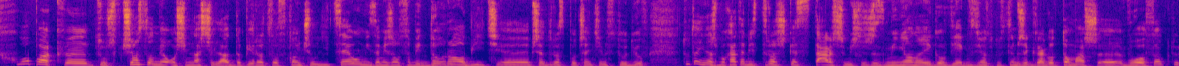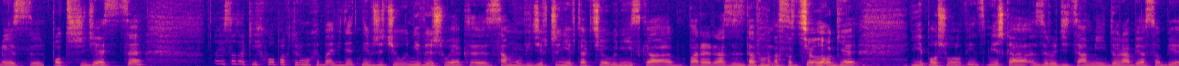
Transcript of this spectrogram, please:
Chłopak, e, cóż, w książce on miał 18 lat, dopiero co skończył liceum i zamierzał sobie dorobić e, przed rozpoczęciem studiów. Tutaj nasz bohater jest troszkę starszy, myślę, że zmieniono jego wiek w związku z tym, że gra go Tomasz e, Włoso, który jest po 30. No jest to taki chłopak, któremu chyba ewidentnie w życiu nie wyszło. Jak e, sam mówi dziewczynie w trakcie ogniska, parę razy zdawał na socjologię i nie poszło, więc mieszka z rodzicami, dorabia sobie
